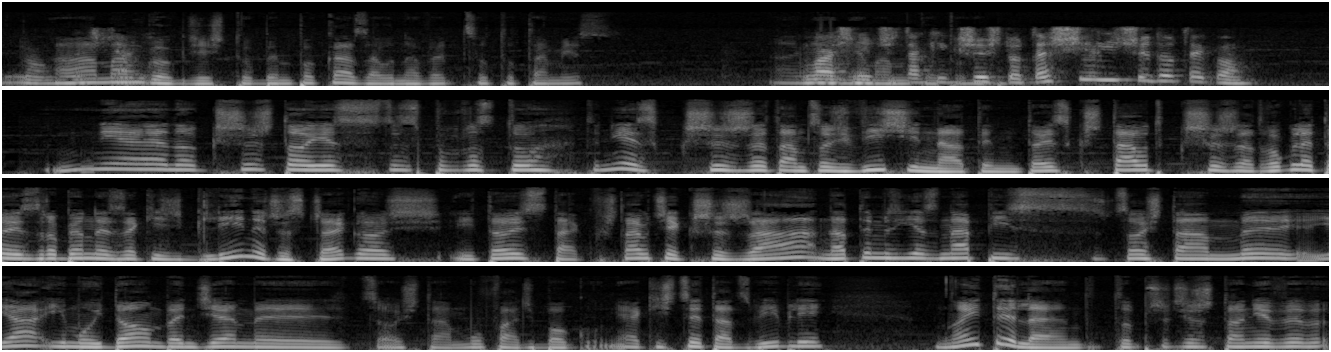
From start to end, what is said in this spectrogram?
No, A mam go gdzieś tu, bym pokazał nawet, co to tam jest. A Właśnie, nie czy taki krzyż to też się liczy do tego? Nie, no krzyż to jest, to jest po prostu, to nie jest krzyż, że tam coś wisi na tym, to jest kształt krzyża, w ogóle to jest zrobione z jakiejś gliny czy z czegoś i to jest tak, w kształcie krzyża, na tym jest napis coś tam, my, ja i mój dom będziemy coś tam ufać Bogu, jakiś cytat z Biblii, no i tyle, to przecież to nie, wy,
